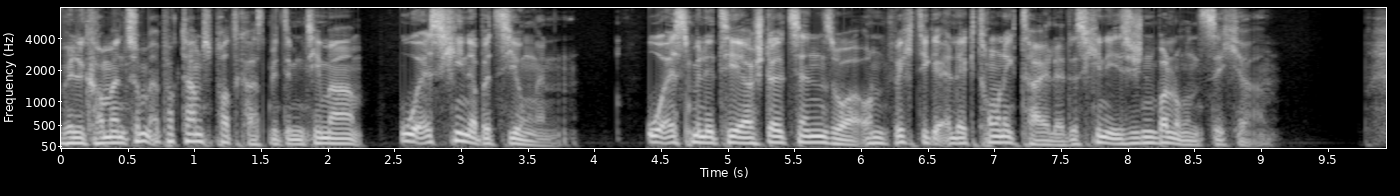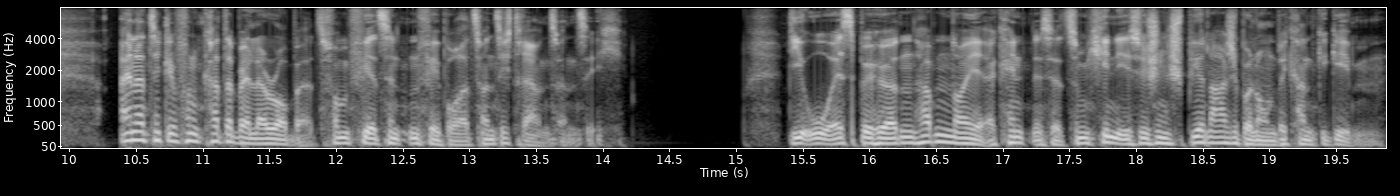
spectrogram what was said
Willkommen zum Epoch Times Podcast mit dem Thema US-China-Beziehungen. US-Militär stellt Sensor und wichtige Elektronikteile des chinesischen Ballons sicher. Ein Artikel von Catabella Roberts vom 14. Februar 2023. Die US-Behörden haben neue Erkenntnisse zum chinesischen Spionageballon bekannt gegeben.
